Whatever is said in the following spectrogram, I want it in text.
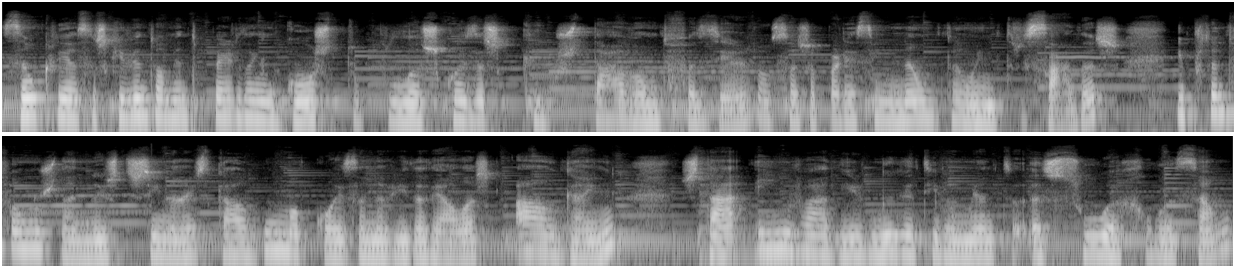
São crianças que eventualmente perdem gosto pelas coisas que gostavam de fazer, ou seja, parecem não tão interessadas e, portanto, vão-nos dando estes sinais de que alguma coisa na vida delas, alguém, está a invadir negativamente a sua relação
